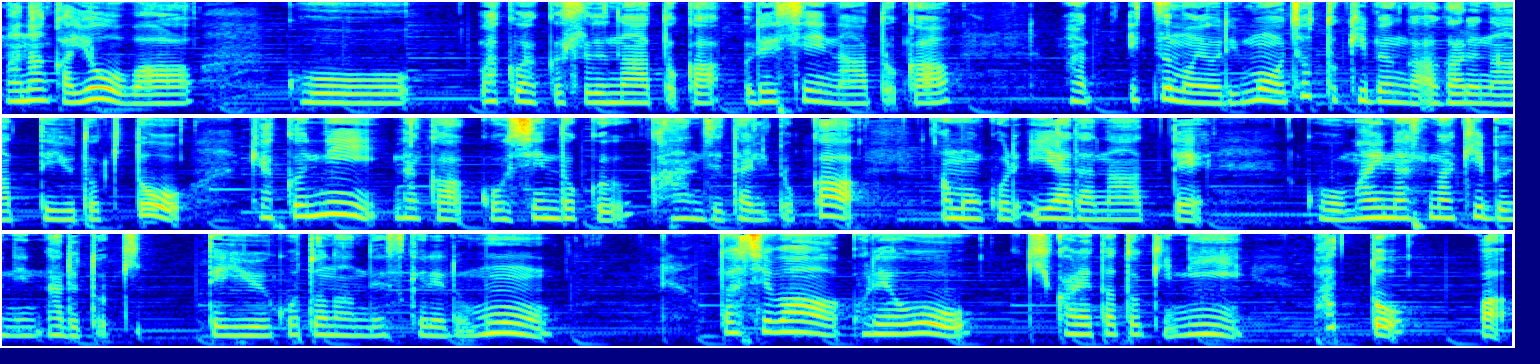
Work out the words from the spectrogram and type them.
まあ、なんか要はこうワクワクするなとか嬉しいなとか、まあ、いつもよりもちょっと気分が上がるなっていう時と逆になんかこうしんどく感じたりとかあもうこれ嫌だなってこうマイナスな気分になる時っていうことなんですけれども私はこれを聞かれた時にパッとは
